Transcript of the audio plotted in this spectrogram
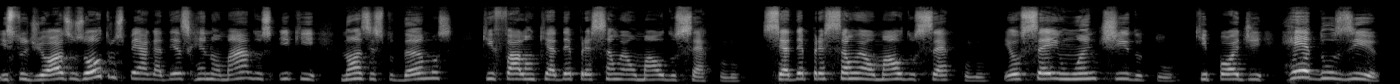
estudiosos, outros PhDs renomados e que nós estudamos, que falam que a depressão é o mal do século. Se a depressão é o mal do século, eu sei um antídoto que pode reduzir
